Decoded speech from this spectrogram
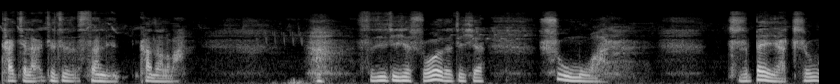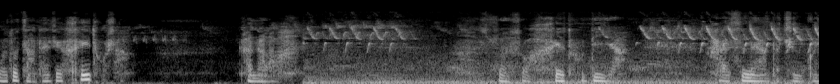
抬起来，这就是山林，看到了吧？实际这些所有的这些树木啊、植被呀、植物都长在这个黑土上，看到了吧？所以说黑土地呀，还是那样的珍贵。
